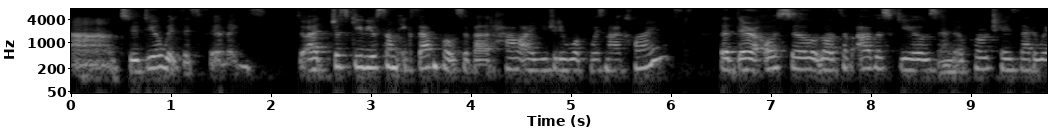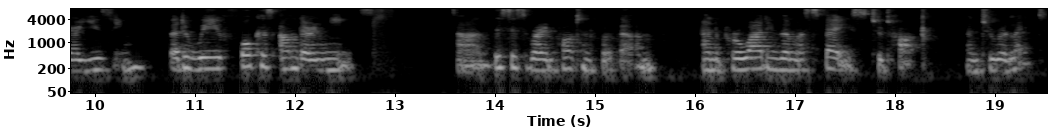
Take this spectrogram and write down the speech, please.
uh, to deal with these feelings so i just give you some examples about how i usually work with my clients but there are also lots of other skills and approaches that we are using. But we focus on their needs. Uh, this is very important for them and providing them a space to talk and to relate.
